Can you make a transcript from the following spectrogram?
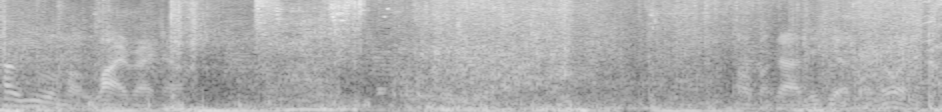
How are you even alive right now? Oh my god, these guys are annoying.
